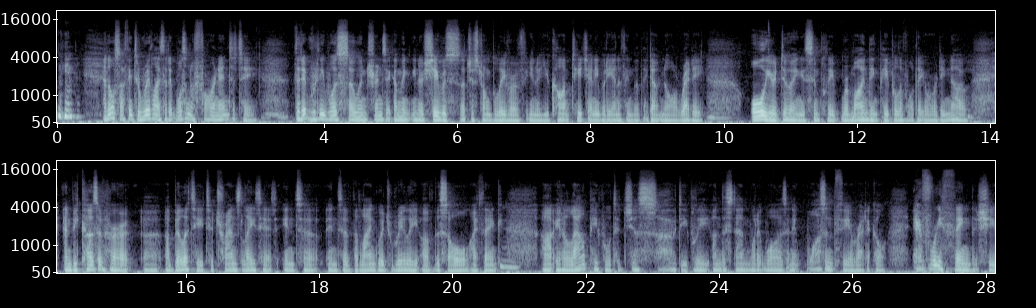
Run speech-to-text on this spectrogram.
And also, I think to realize that it wasn't a foreign entity, mm. that it really was so intrinsic. I mean, you know, she was such a strong believer of, you know, you can't teach anybody anything that they don't know already. Mm. All you're doing is simply reminding people of what they already know. And because of her uh, ability to translate it into, into the language really of the soul, I think, uh, it allowed people to just so deeply understand what it was. And it wasn't theoretical. Everything that she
